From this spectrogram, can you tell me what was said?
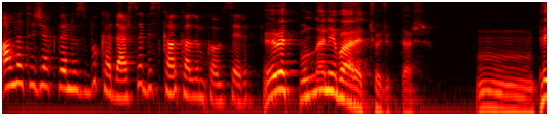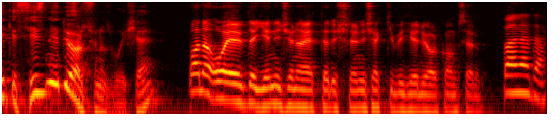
Anlatacaklarınız bu kadarsa biz kalkalım komiserim. Evet bundan ibaret çocuklar. Hmm, peki siz ne diyorsunuz bu işe? Bana o evde yeni cinayetler işlenecek gibi geliyor komiserim. Bana da.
